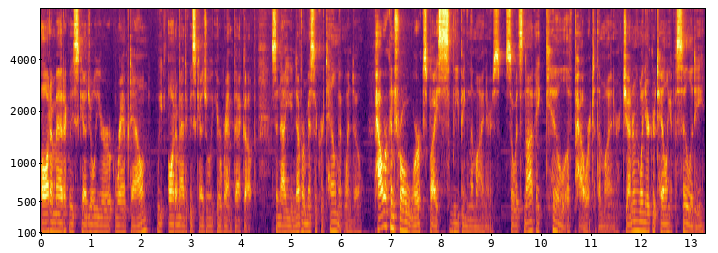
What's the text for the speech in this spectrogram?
automatically schedule your ramp down. We automatically schedule your ramp back up. So now you never miss a curtailment window. Power control works by sleeping the miners. So it's not a kill of power to the miner. Generally, when you're curtailing a facility,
